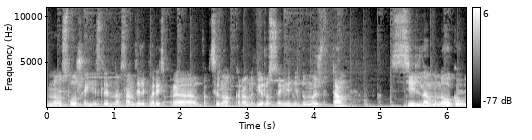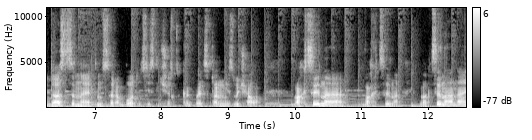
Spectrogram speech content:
Ну, слушай, если на самом деле говорить про вакцину от коронавируса, я не думаю, что там сильно много удастся на этом заработать, если честно, как бы это странно не звучало. Вакцина, вакцина, вакцина, она,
